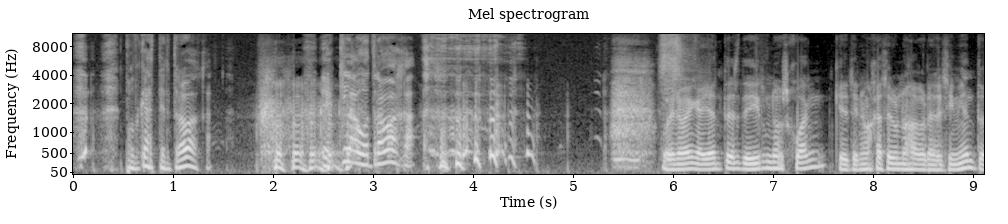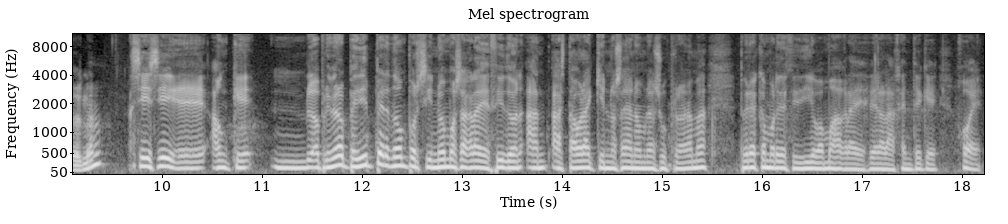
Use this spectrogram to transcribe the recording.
Podcaster trabaja. Esclavo trabaja. Bueno, venga, y antes de irnos, Juan, que tenemos que hacer unos agradecimientos, ¿no? Sí, sí, eh, aunque mm, lo primero, pedir perdón por si no hemos agradecido hasta ahora a quien nos haya nombrado en sus programas, pero es que hemos decidido, vamos a agradecer a la gente que, joder,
